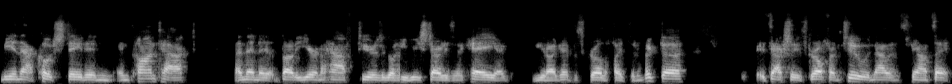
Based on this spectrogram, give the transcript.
Me and that coach stayed in, in contact. And then about a year and a half, two years ago, he reached out. He's like, Hey, I, you know, I got this girl that fights in Invicta. It's actually his girlfriend too. And now it's his fiance.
